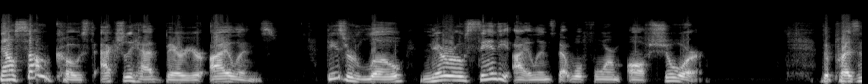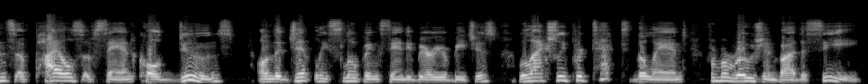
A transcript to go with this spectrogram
Now some coasts actually have barrier islands. These are low, narrow, sandy islands that will form offshore. The presence of piles of sand called dunes on the gently sloping sandy barrier beaches will actually protect the land from erosion by the sea.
